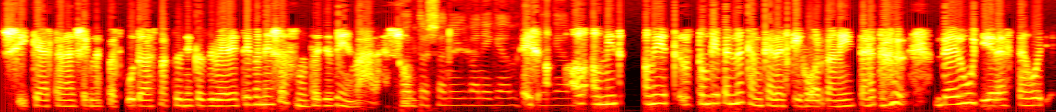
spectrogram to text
sikertelenségnek vagy kudarcnak tűnik az ő életében, és azt mondta, hogy az én vállásom. Pontosan így van, igen. És igen. A, amit, amit tulajdonképpen nekem kellett kihordani, tehát, de ő úgy érezte, hogy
